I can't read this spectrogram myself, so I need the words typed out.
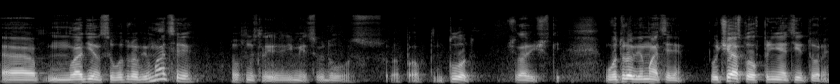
э, младенцы в утробе матери, ну, в смысле имеется в виду плод человеческий, в утробе матери участвовал в принятии Торы.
